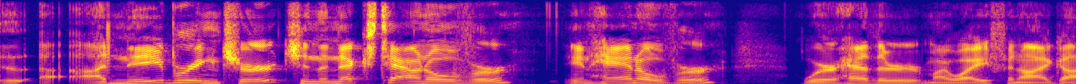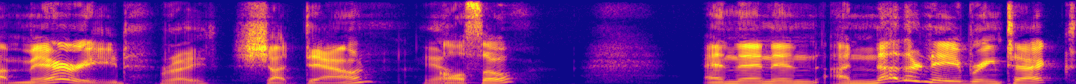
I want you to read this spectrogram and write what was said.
uh, a neighboring church in the next town over in Hanover, where Heather, my wife, and I got married, Right. shut down Yeah. also. And then in another neighboring tech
